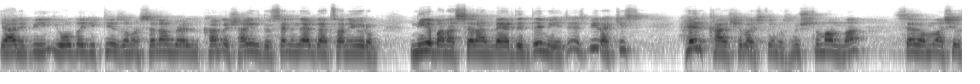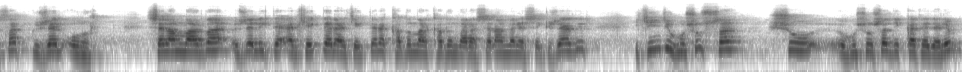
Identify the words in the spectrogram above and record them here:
Yani bir yolda gittiğin zaman selam verdin. Kardeş hayırdır seni nereden tanıyorum? Niye bana selam verdin demeyeceğiz. Bilakis her karşılaştığımız Müslümanla selamlaşırsak güzel olur. Selamlarda özellikle erkekler erkeklere, kadınlar kadınlara selam verirse güzeldir. İkinci husussa şu hususa dikkat edelim.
